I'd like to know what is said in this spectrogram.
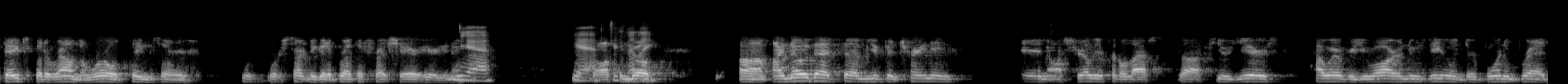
states but around the world things are we're starting to get a breath of fresh air here you know? Yeah. That's yeah awesome. definitely. well, um, i know that um, you've been training in australia for the last uh, few years. However you are a new zealander born and bred.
